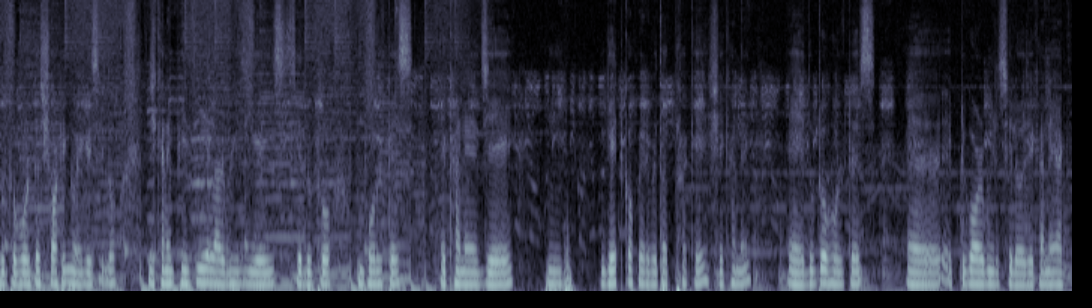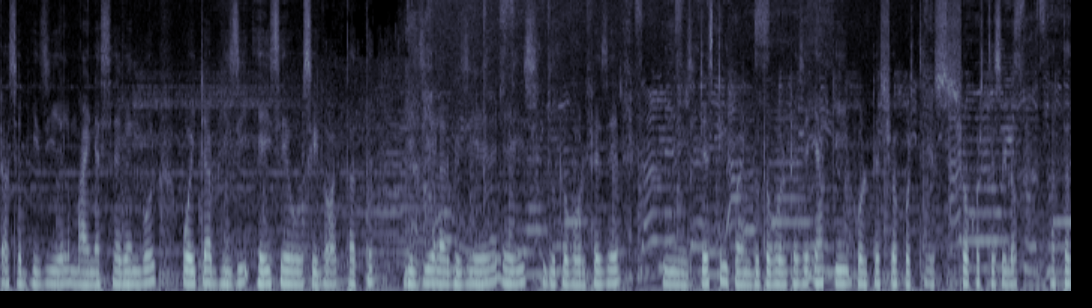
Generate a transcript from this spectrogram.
দুটো ভোল্টেজ শর্টিং হয়ে গেছিল। যেখানে ভিজিএল আর ভিজিএইচ যে দুটো ভোল্টেজ এখানে যে গেট কপের ভেতর থাকে, সেখানে দুটো ভোল্টেজ একটু গরমিল ছিল, যেখানে একটা আছে ভিজিএল মাইনাস সেভেন ভোল্ট ওইটা ভিজি ভিজিএইচেও ছিল, অর্থাৎ ভিজিএল আর ভিজিএইচ দুটো ভোল্টেজের টেস্টিং পয়েন্ট দুটো ভোল্টেজে একই ভোল্টেজ শো করতে শো করতেছিল। অর্থাৎ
